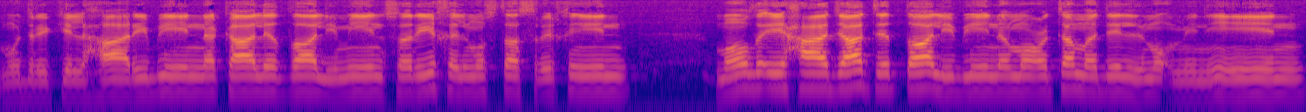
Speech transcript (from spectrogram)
مدرك الهاربين نكال الظالمين صريخ المستصرخين موضع حاجات الطالبين معتمد المؤمنين.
